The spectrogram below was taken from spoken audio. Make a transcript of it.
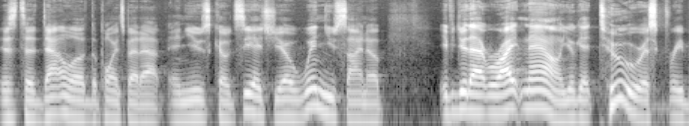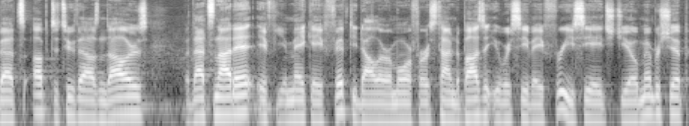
is to download the PointsBet app and use code CHGO when you sign up. If you do that right now, you'll get two risk-free bets up to $2,000. But that's not it. If you make a $50 or more first-time deposit, you'll receive a free CHGO membership,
